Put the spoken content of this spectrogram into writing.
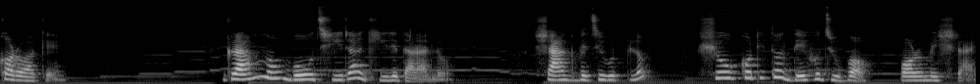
করো আগে। গ্রাম্য বউ ঝিরা ঘিরে দাঁড়াল। শাঁখ বেঁচে উঠল। সুগঠিত দেহ যুবক পরমেশ রায়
